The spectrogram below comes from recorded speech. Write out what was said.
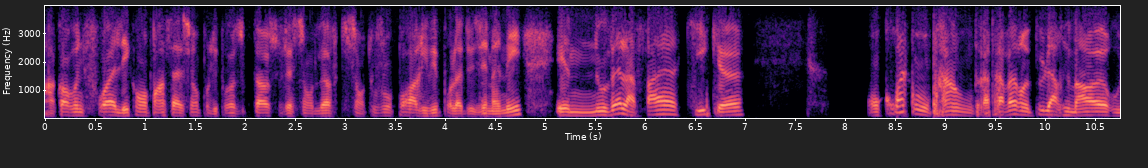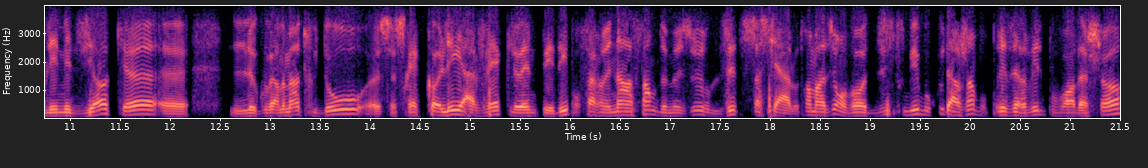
Encore une fois, les compensations pour les producteurs sous gestion de l'offre qui sont toujours pas arrivées pour la deuxième année. Et une nouvelle affaire qui est que on croit comprendre à travers un peu la rumeur ou les médias que euh, le gouvernement Trudeau euh, se serait collé avec le NPD pour faire un ensemble de mesures dites sociales. Autrement dit, on va distribuer beaucoup d'argent pour préserver le pouvoir d'achat.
